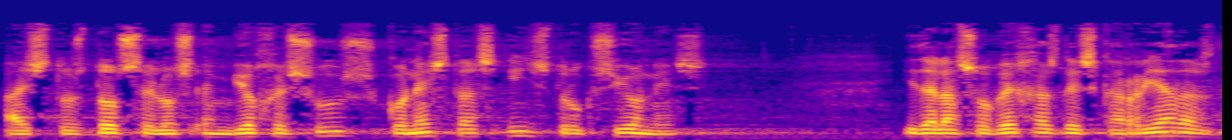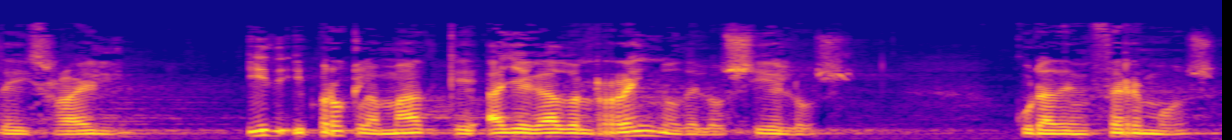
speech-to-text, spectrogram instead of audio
A estos doce los envió Jesús con estas instrucciones. Y de las ovejas descarriadas de Israel, id y proclamad que ha llegado el reino de los cielos. Curad enfermos,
